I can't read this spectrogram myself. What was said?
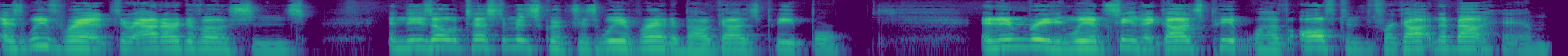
as we've read throughout our devotions in these Old Testament scriptures, we have read about God's people. And in reading, we have seen that God's people have often forgotten about Him,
